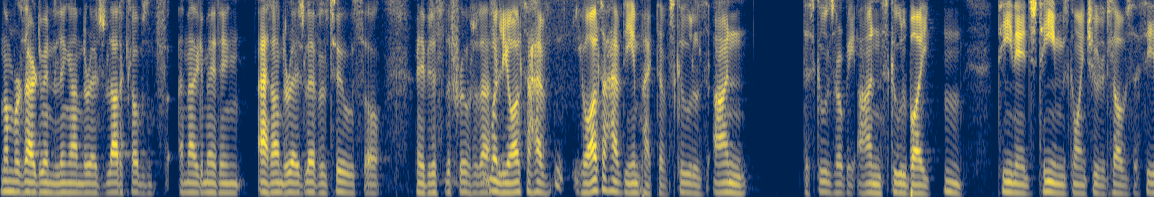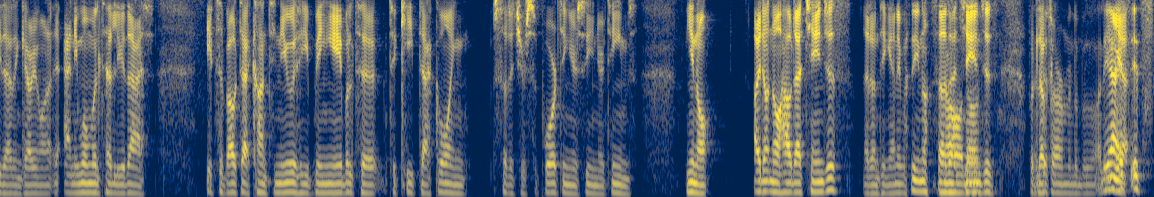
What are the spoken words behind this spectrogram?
Numbers are dwindling underage. A lot of clubs f- amalgamating at underage level too. So maybe this is the fruit of that. Well, you also have you also have the impact of schools on the schools rugby on schoolboy Hmm. Teenage teams going through the clubs. I see that in Gary. Anyone will tell you that it's about that continuity, being able to to keep that going, so that you're supporting your senior teams. You know, I don't know how that changes. I don't think anybody knows how No, no, that changes. but look, Undeterminable. And yeah, Yeah. it's it's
